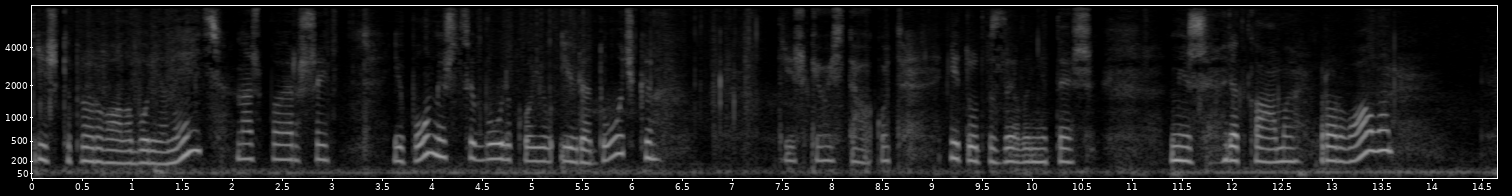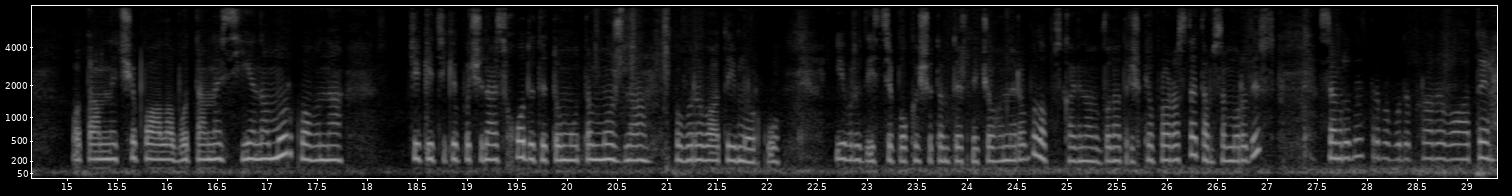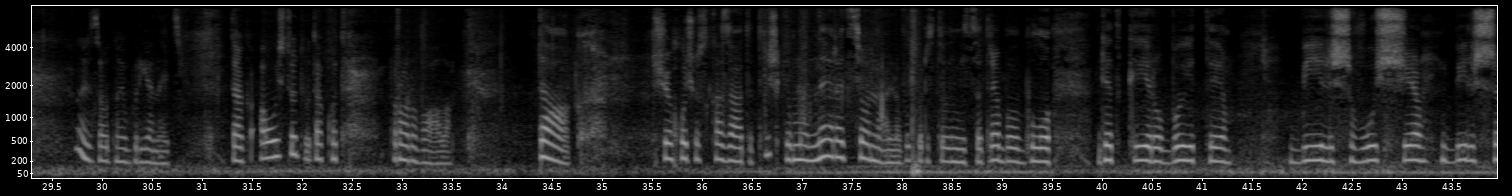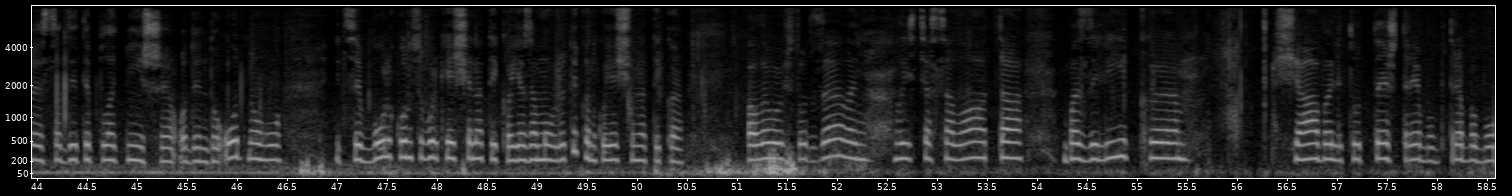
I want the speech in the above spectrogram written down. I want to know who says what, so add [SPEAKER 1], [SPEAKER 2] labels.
[SPEAKER 1] Трішки прорвала бур'янець наш перший. І поміж цибулькою, і в рядочки. Трішки ось так от. І тут в зелені теж між рядками прорвала. Отам не чіпала, бо там насіяна морква, вона тільки-тільки починає сходити, тому там можна повиривати і моркву. І в редисці поки що там теж нічого не робила, пускай вона, вона трішки проросте, там сам редис, сам редис треба буде проривати. Ну і заодно і бур'янець. Так, а ось тут отак от прорвала. Так, що я хочу сказати, трішки ми нераціонально використали місце. Треба було рядки робити більш вуще, більше садити плотніше один до одного. І цибульку, ну, цибульку я ще натикаю. Я замовлю тиканку, я ще натикаю. Але ось тут зелень, листя салата, базилік, е, щавель. Тут теж треба, треба було.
